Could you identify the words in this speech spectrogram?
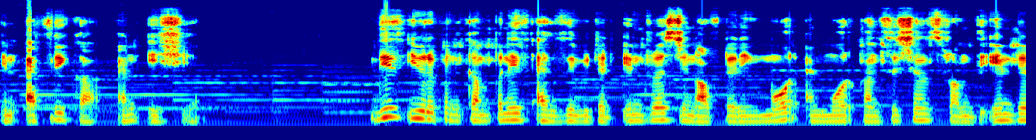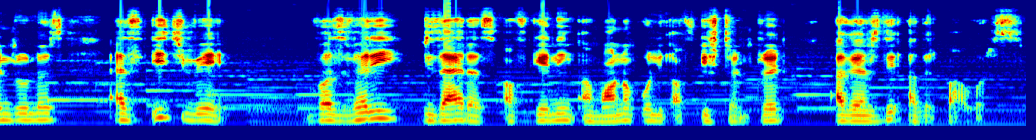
in Africa and Asia. These European companies exhibited interest in obtaining more and more concessions from the Indian rulers as each way was very desirous of gaining a monopoly of eastern trade against the other powers.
